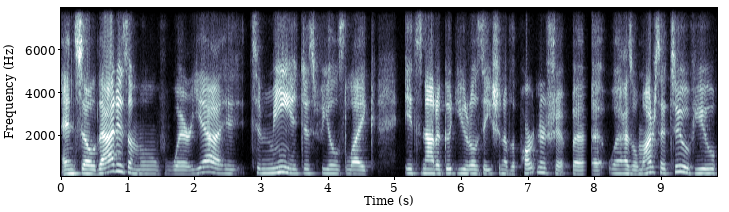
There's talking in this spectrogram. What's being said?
And so that is a move where, yeah, it, to me, it just feels like it's not a good utilization of the partnership. But as Omar said too, if you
